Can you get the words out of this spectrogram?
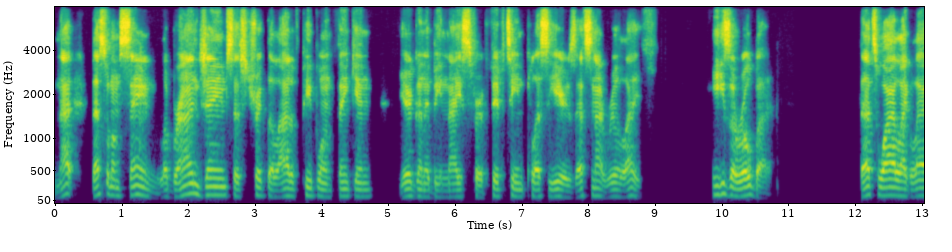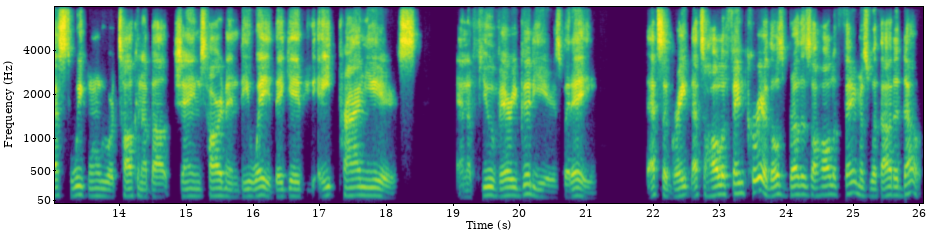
Not that's what I'm saying. LeBron James has tricked a lot of people in thinking you're gonna be nice for 15 plus years. That's not real life. He's a robot. That's why, like last week when we were talking about James Harden and D Wade, they gave you eight prime years and a few very good years. But hey, that's a great, that's a Hall of Fame career. Those brothers are Hall of Famers without a doubt.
